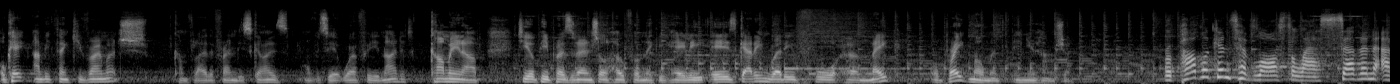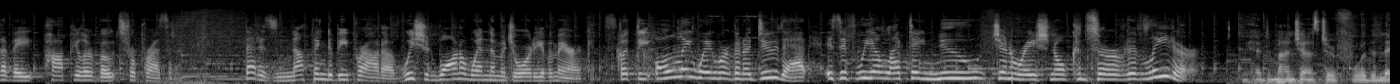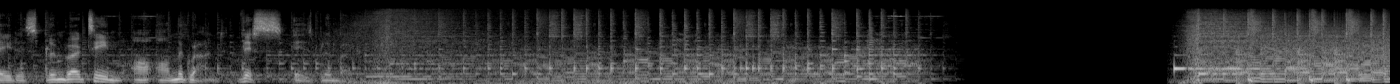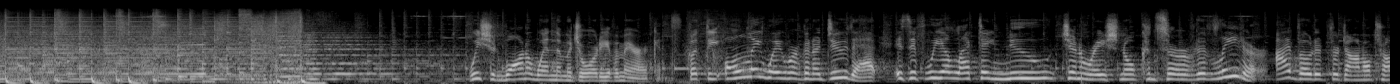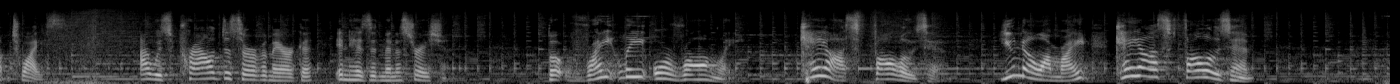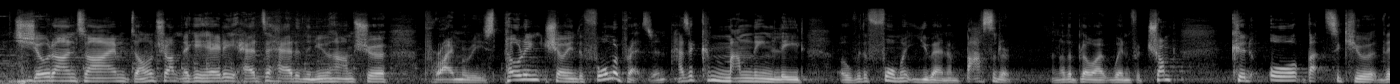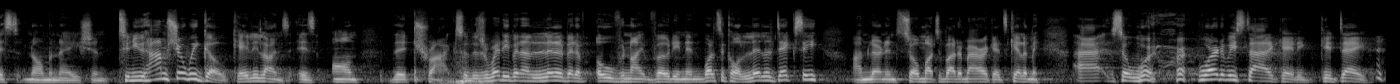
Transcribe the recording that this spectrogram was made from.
Okay, Abby, thank you very much. Come fly the friendly skies, obviously at work for United. Coming up, GOP presidential hopeful Nikki Haley is getting ready for her make or break moment in New Hampshire. Republicans have lost the last seven out of eight popular votes for president. That is nothing to be proud of. We should want to win the majority of Americans. But the only way we're going to do that is if we elect a new generational conservative leader. We head to Manchester for the latest. Bloomberg team are on the ground. This is Bloomberg. We should want to win the majority of Americans. But the only way we're going to do that is if we elect a new generational conservative leader. I voted for Donald Trump twice. I was proud to serve America in his administration. But rightly or wrongly, chaos follows him. You know I'm right. Chaos follows him. Showdown time. Donald Trump, Nikki Haley head to head in the New Hampshire primaries. Polling showing the former president has a commanding lead over the former UN ambassador. Another blowout win for Trump could all but secure this nomination. To New Hampshire we go. Kailey Leinz is on the track. So there's already been a little bit of overnight voting in, what's it called, Little Dixie? I'm learning so much about America, it's killing me. Uh, so where, where, do we stand, Kaily? Good day.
